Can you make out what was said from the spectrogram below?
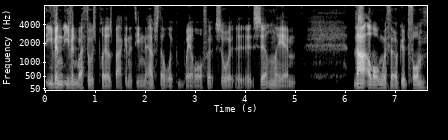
even even with those players back in the team, they have still looked well off it. So it, it's certainly um, that, along with our good form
